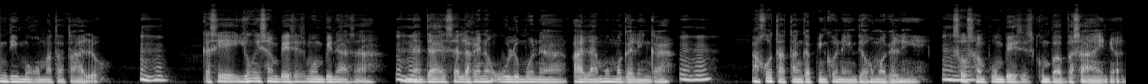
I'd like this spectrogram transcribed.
Hindi mo ko matatalo. Mhm. Kasi yung isang beses mong binasa na dahil sa laki ng ulo mo na kala mo magaling ka, Mhm. ako tatanggapin ko na hindi ako magaling eh. So sampung beses kong babasahin yon.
